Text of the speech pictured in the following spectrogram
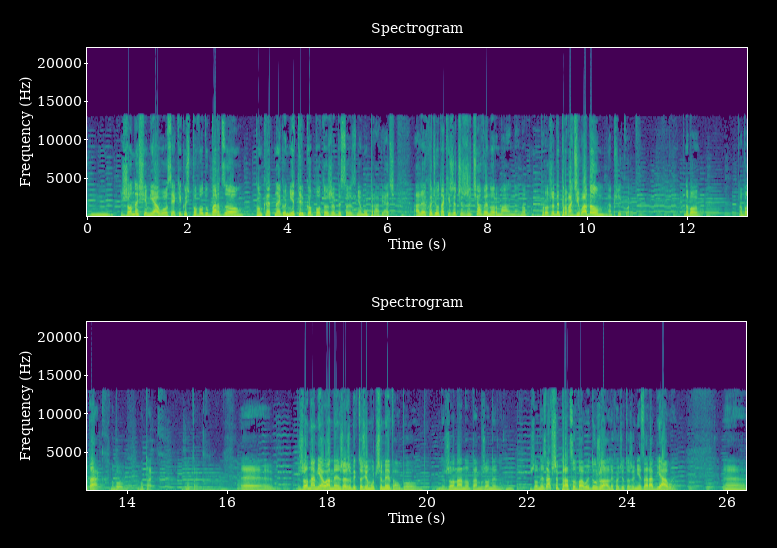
Mm, żonę się miało z jakiegoś powodu bardzo konkretnego. Nie tylko po to, żeby sobie z nią uprawiać, ale chodziło o takie rzeczy życiowe, normalne. No, żeby prowadziła dom na przykład. No bo, no bo tak, no bo, no tak, no tak. E, żona miała męża, żeby ktoś ją utrzymywał, bo żona, no tam żony, hmm, żony zawsze pracowały dużo, ale chodzi o to, że nie zarabiały. E,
